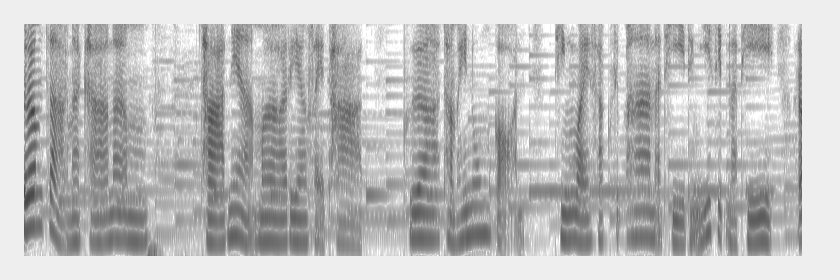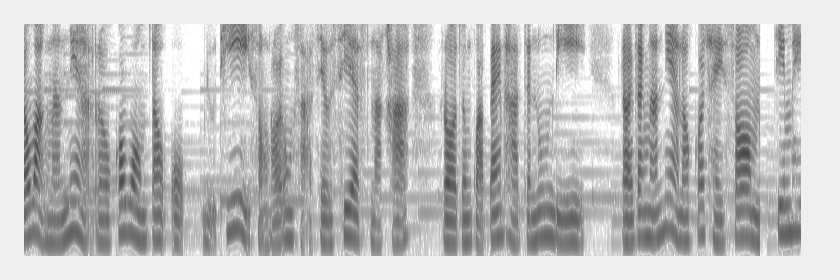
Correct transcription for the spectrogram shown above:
เริ่มจากนะคะนำถาดเนี่ยมาเรียงใส่ถาด เพื่อทำให้นุ่มก่อน ทิ้งไว้สัก 15 นาทีถึง 20 นาที ระหว่างนั้นเนี่ยเราก็วอร์มเตาอบอยู่ที่ 200 องศาเซลเซียสนะคะ รอจนกว่าแป้งทาร์ตจะนุ่มดี หลังจากนั้นเนี่ยเราก็ใช้ซ่อมจิ้มให้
